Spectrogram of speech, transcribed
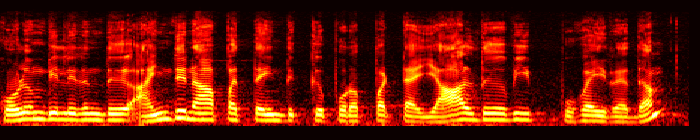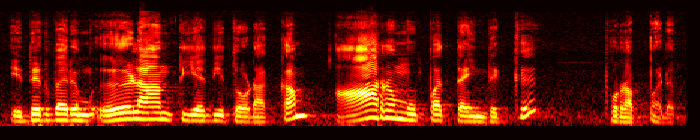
கொழும்பிலிருந்து ஐந்து நாற்பத்தைந்துக்கு புறப்பட்ட யாழ்தேவி புகைரதம் எதிர்வரும் ஏழாம் தேதி தொடக்கம் ஆறு முப்பத்தைந்துக்கு புறப்படும்.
